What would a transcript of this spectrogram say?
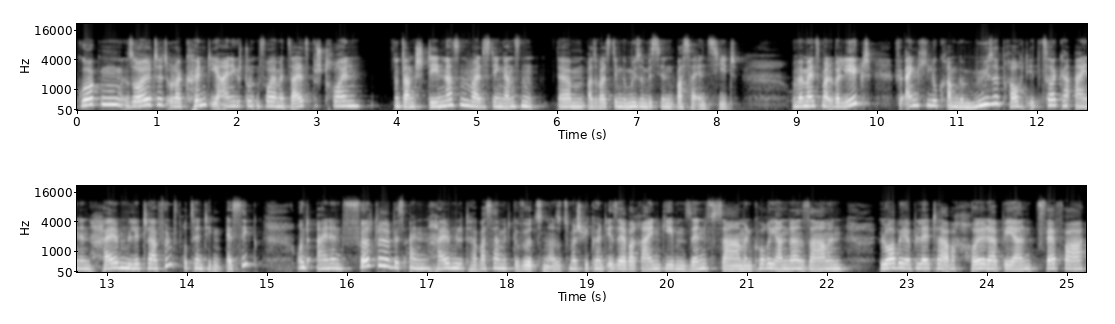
Gurken solltet oder könnt ihr einige Stunden vorher mit Salz bestreuen und dann stehen lassen, weil es den ganzen, ähm, also weil es dem Gemüse ein bisschen Wasser entzieht. Und wenn man jetzt mal überlegt, für ein Kilogramm Gemüse braucht ihr circa einen halben Liter fünfprozentigen Essig und einen Viertel bis einen halben Liter Wasser mit Gewürzen. Also zum Beispiel könnt ihr selber reingeben Senfsamen, Koriandersamen, Lorbeerblätter, Wacholderbeeren, Pfeffer.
